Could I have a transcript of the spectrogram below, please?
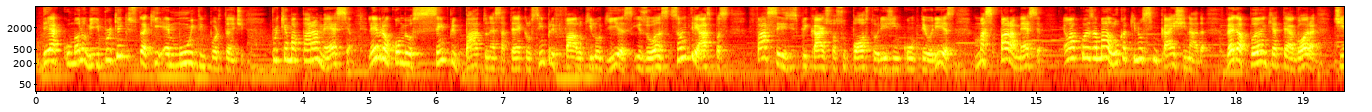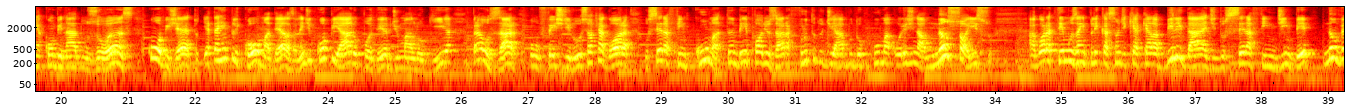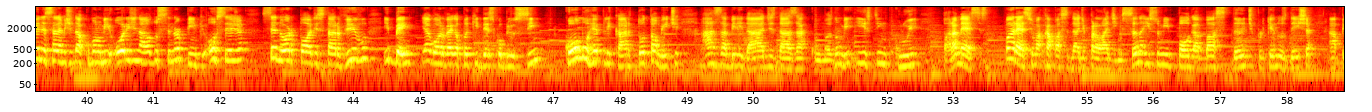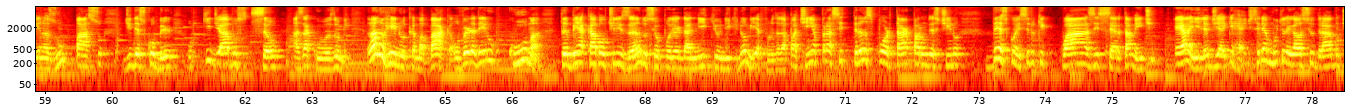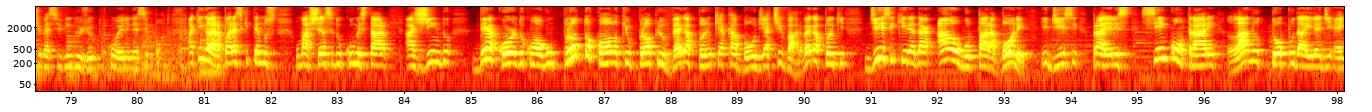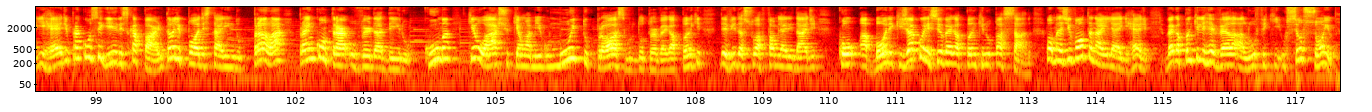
de Akuma no Mi. E por que, que isso daqui é muito importante? Porque é uma paramécia. Lembram como eu sempre bato nessa tecla? Eu sempre falo que Logias e Zoans são entre aspas fáceis de explicar sua suposta origem com teorias, mas paramécia é uma coisa maluca que não se encaixa em nada. Vegapunk até agora tinha combinado Zoans com objeto e até replicou uma delas. Além de copiar o poder de uma Logia para usar o feixe de luz. Só que agora o Serafim Kuma também pode usar a fruta do diabo do Kuma original. Não só isso... Agora temos a implicação de que aquela habilidade do Serafim Jinbe não vem necessariamente da Akuma no Mi original do Senor Pink. Ou seja, Senor pode estar vivo e bem. E agora o Vegapunk descobriu sim como replicar totalmente as habilidades das Akumas no Mi. E isto inclui paramécias. Parece uma capacidade para lá de insana. Isso me empolga bastante porque nos deixa apenas um passo de descobrir o que diabos são as Akumas no Mi. Lá no reino Kamabaka, o verdadeiro Kuma também acaba utilizando o seu poder da Nikki Nikki no Mi, a fruta da patinha, para se transportar para um destino desconhecido que quase certamente é a ilha de Egghead. Seria muito legal se o Dragon tivesse vindo junto com ele nesse ponto. Aqui galera, parece que temos uma chance do Kuma estar agindo de acordo com algum protocolo que o próprio Vegapunk acabou de ativar. O Vegapunk disse que iria dar algo para Bonnie e disse para eles se encontrarem lá no topo da ilha de Egghead para conseguir escapar. Então ele pode estar indo para lá para encontrar o verdadeiro Kuma, que eu acho que é um amigo muito próximo do Dr. Vegapunk devido à sua familiaridade com a Bonnie que já conhecia o Vegapunk no passado. Bom, mas de volta na ilha Egghead, Vegapunk ele revela a Luffy que o seu sonho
